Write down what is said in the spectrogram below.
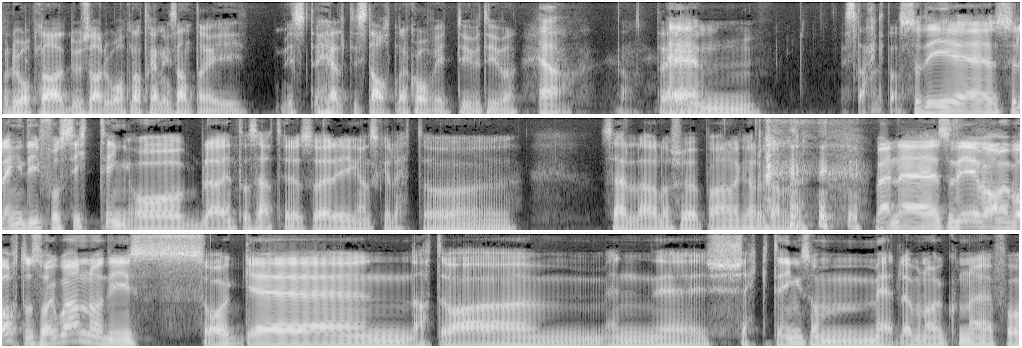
Og du, åpnet, du sa du åpna treningssenter i, i, helt i starten av covid 2020. Ja. Ja, det er um, sterkt, altså. Så, de, eh, så lenge de får sitt ting og blir interessert i det, så er de ganske lette å selge eller kjøpe, eller hva du kaller det. Men, eh, så de var med bort og så på han, og de så eh, at det var mm, en eh, kjekk ting som medlemmene òg kunne få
